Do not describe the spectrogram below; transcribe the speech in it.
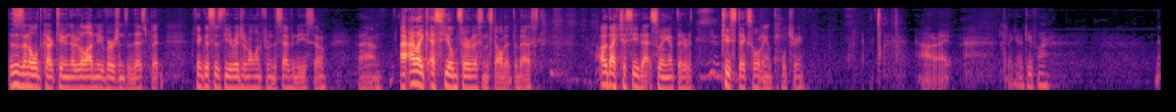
This is an old cartoon. There's a lot of new versions of this, but I think this is the original one from the 70s. So um, I, I like S Field Service installed it the best. I would like to see that swing up there with two sticks holding up the whole tree. All right. Did I go too far? No.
